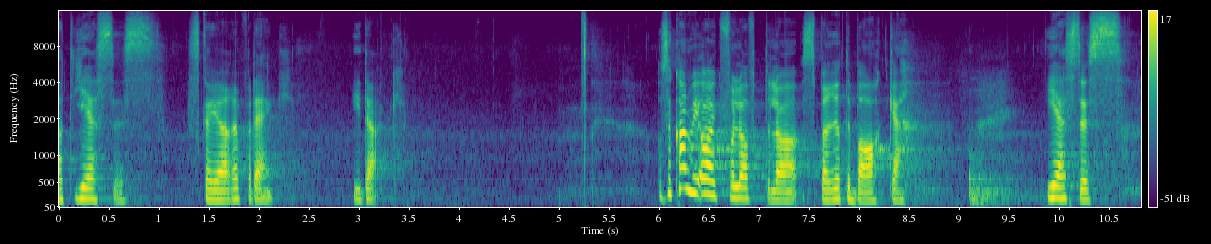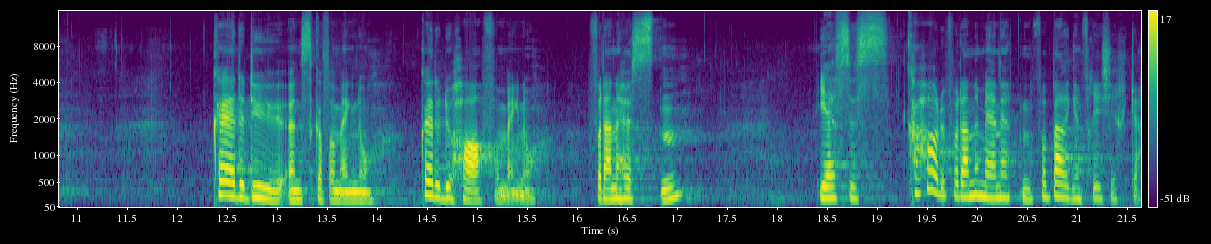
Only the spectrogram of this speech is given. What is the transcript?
at Jesus skal gjøre for deg i dag? Og Så kan vi òg få lov til å spørre tilbake. Jesus, hva er det du ønsker for meg nå? Hva er det du har for meg nå? For denne høsten? Jesus, hva har du for denne menigheten, for Bergen frikirke?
